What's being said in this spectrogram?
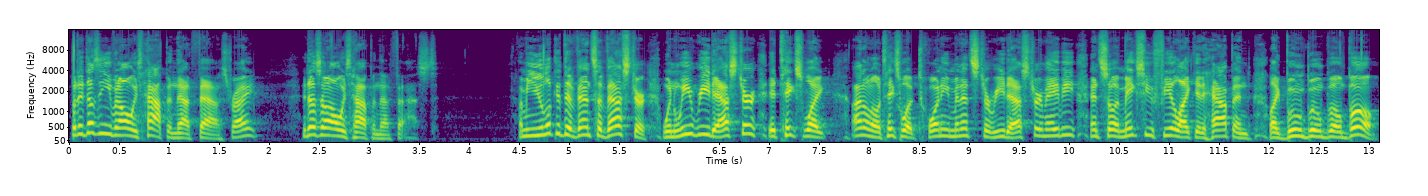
But it doesn't even always happen that fast, right? It doesn't always happen that fast. I mean, you look at the events of Esther. When we read Esther, it takes like, I don't know, it takes what, 20 minutes to read Esther maybe? And so it makes you feel like it happened like boom, boom, boom, boom.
